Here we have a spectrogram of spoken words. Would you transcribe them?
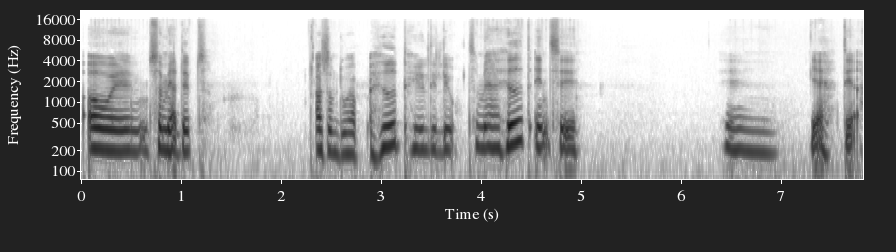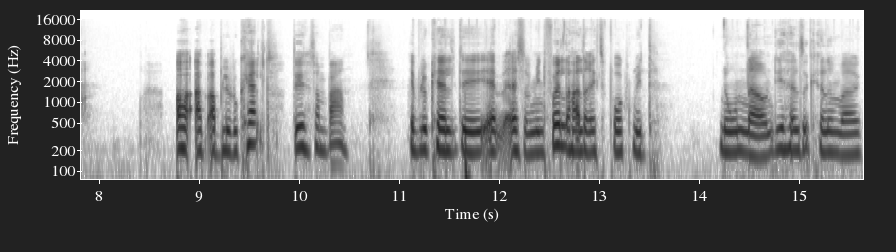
Og øhm, som jeg har døbt. Og som du har heddet hele dit liv. Som jeg har heddet indtil... Øh, ja, der. Og, og, og blev du kaldt det som barn? Jeg blev kaldt, øh, altså mine forældre har aldrig rigtig brugt mit nogen navn. De har altid kaldet mig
